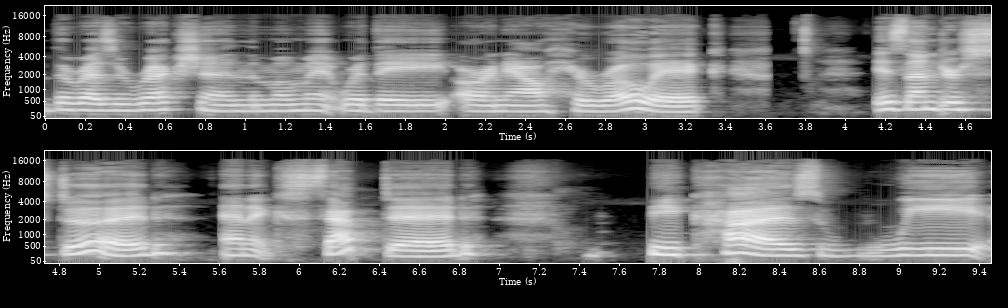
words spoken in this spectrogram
the resurrection the moment where they are now heroic is understood and accepted because we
